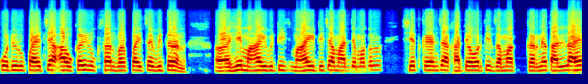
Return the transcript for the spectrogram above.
कोटी रुपयाच्या अवकाळी नुकसान भरपाईचं वितरण हे महायुती महायुतीच्या माध्यमातून शेतकऱ्यांच्या खात्यावरती जमा करण्यात आलेलं आहे.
